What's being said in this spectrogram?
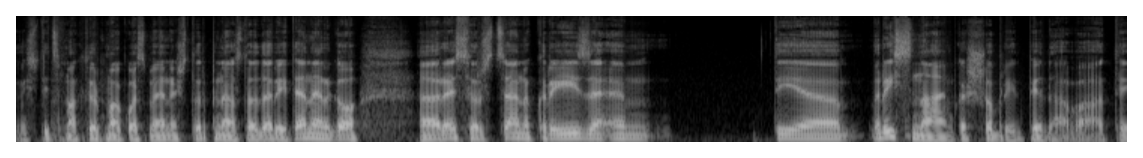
visticamāk turpmākos mēnešus turpinās to darīt energo resursu cenu krīze tie risinājumi, kas šobrīd piedāvāti,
